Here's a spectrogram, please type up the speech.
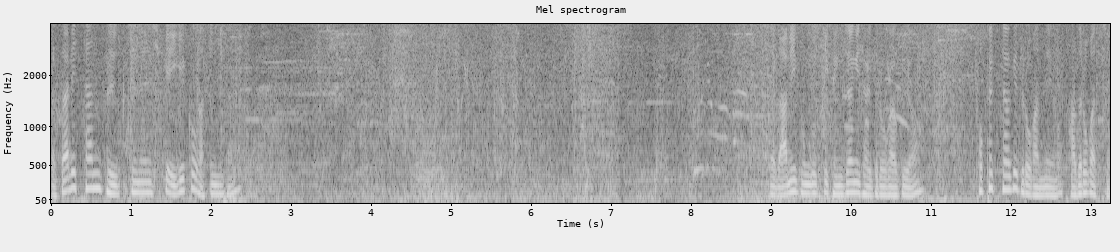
자, 짜릿한 블츠는 쉽게 이길 것 같습니다. 자, 남이 궁극기 굉장히 잘 들어가고요. 퍼펙트하게 들어갔네요. 다 들어갔죠.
